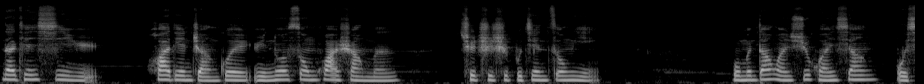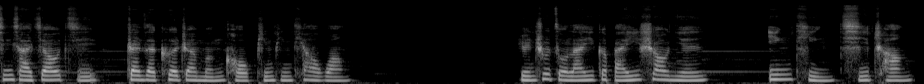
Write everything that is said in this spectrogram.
那天细雨，画店掌柜允诺送画上门，却迟迟不见踪影。我们当晚需还乡，我心下焦急，站在客栈门口频频眺望。远处走来一个白衣少年，英挺颀长。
